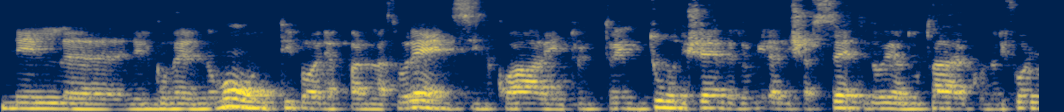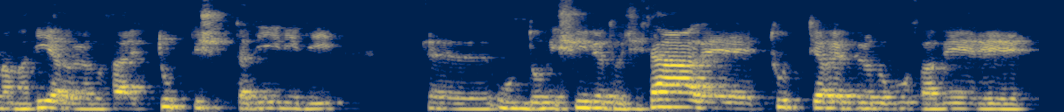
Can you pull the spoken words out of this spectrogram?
nel, nel, governo Monti, poi ne ha parlato Renzi, il quale entro il 31 dicembre 2017 doveva dotare, con la riforma Madia, doveva dotare tutti i cittadini di eh, un domicilio digitale, tutti avrebbero dovuto avere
